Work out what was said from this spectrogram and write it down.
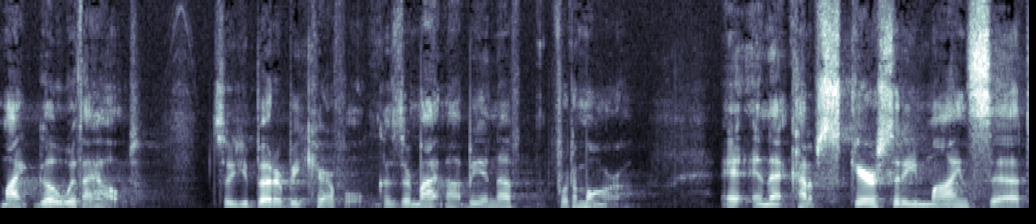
might go without. So you better be careful because there might not be enough for tomorrow. And, and that kind of scarcity mindset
